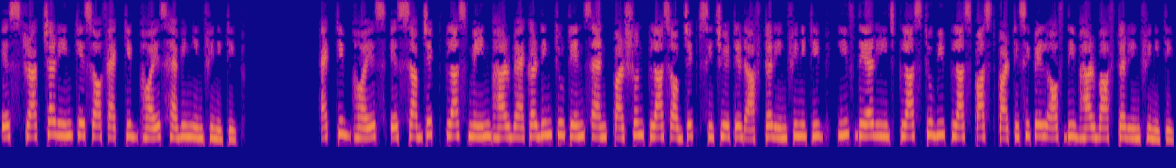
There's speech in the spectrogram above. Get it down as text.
এর structure in case of active voice having infinitive active voice এর subject plus main verb according to tense and person plus object situated after infinitive if there is plus to be plus past participle of the verb after infinitive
